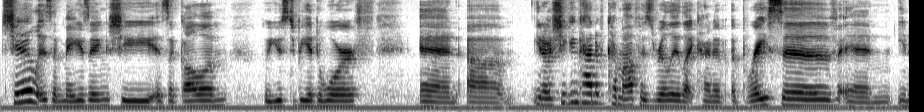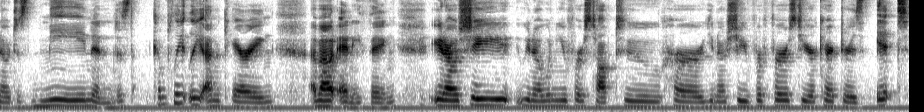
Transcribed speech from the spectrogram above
Shale is amazing. She is a golem who used to be a dwarf. And, um, you know, she can kind of come off as really, like, kind of abrasive and, you know, just mean and just completely uncaring about anything. You know, she, you know, when you first talk to her, you know, she refers to your character as it,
